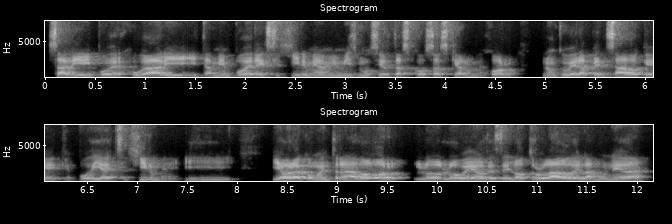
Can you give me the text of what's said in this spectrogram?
salir y poder jugar y, también poder exigirme a mí mismo ciertas cosas que a lo mejor nunca hubiera pensado que, que podía exigirme. Y, y ahora como entrenador lo, lo veo desde el otro lado de la moneda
